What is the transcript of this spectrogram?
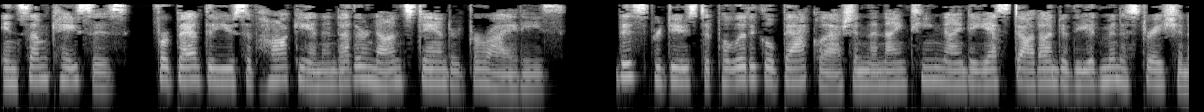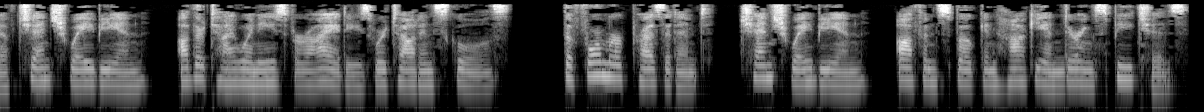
in some cases, forbade the use of Hokkien and other non-standard varieties. This produced a political backlash in the 1990s. Under the administration of Chen Shui-bian, other Taiwanese varieties were taught in schools. The former president, Chen Shui-bian, often spoke in Hokkien during speeches,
